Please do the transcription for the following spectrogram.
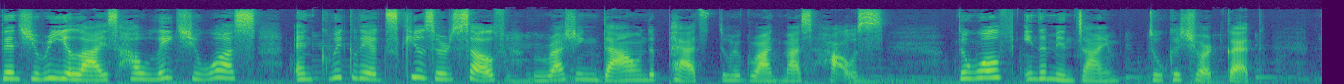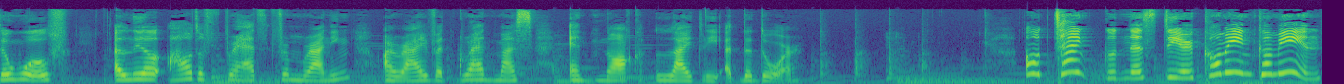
Then she realized how late she was and quickly excused herself, rushing down the path to her grandma's house. The wolf, in the meantime, took a shortcut. The wolf a little out of breath from running, arrived at Grandma's and knocked lightly at the door. Oh, thank goodness, dear! Come in, come in!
